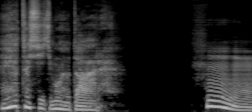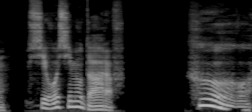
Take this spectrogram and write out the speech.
Это седьмой удар. Хм, всего семь ударов. Фу,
